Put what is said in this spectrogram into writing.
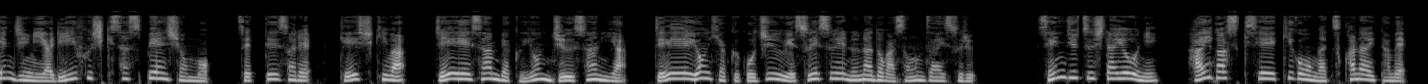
エンジンやリーフ式サスペンションも設定され、形式は JA343 や JA450SSN などが存在する。戦術したように、排ガス規制記号がつかないため、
